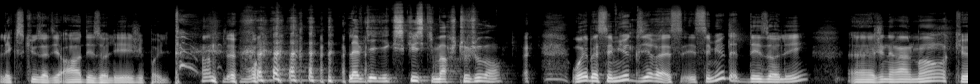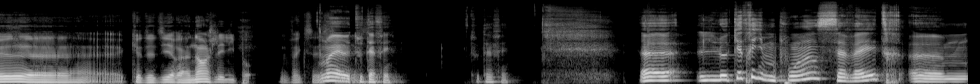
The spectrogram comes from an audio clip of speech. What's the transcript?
l'excuse à dire ah désolé, j'ai pas eu le temps de le voir. la vieille excuse qui marche toujours. Hein. Oui, ben c'est mieux de dire, c'est mieux d'être désolé euh, généralement que euh, que de dire euh, non, je les lis pas. Ouais, tout à fait. Tout à fait. Euh, le quatrième point, ça va être, euh,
